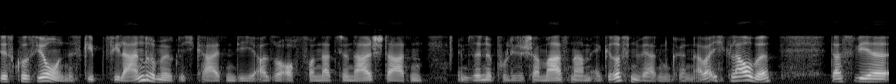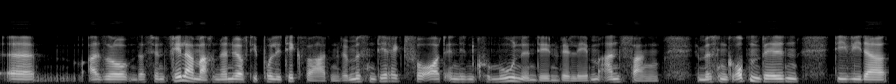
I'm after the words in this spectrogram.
Diskussion. Es gibt viele andere Möglichkeiten, die also auch von Nationalstaaten im Sinne politischer Maßnahmen ergriffen werden können. Aber ich glaube, dass wir äh, also, dass wir einen Fehler machen, wenn wir auf die Politik warten. Wir müssen direkt vor Ort in den Kommunen, in denen wir leben, anfangen. Wir müssen Gruppen bilden, die wieder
